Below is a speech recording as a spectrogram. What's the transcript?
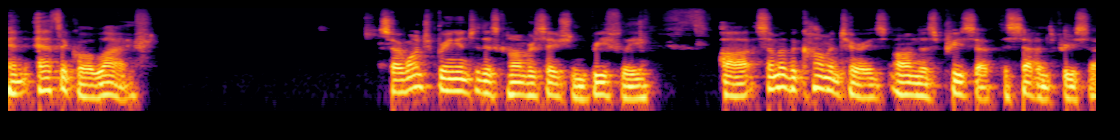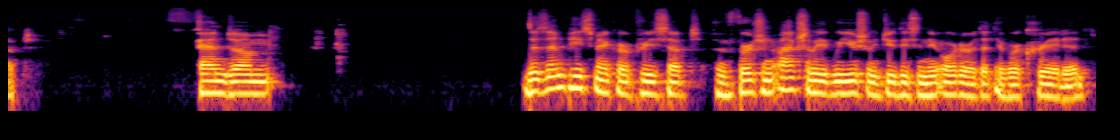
and ethical life. So I want to bring into this conversation briefly uh, some of the commentaries on this precept, the seventh precept. And um, the Zen Peacemaker precept version, actually, we usually do these in the order that they were created.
